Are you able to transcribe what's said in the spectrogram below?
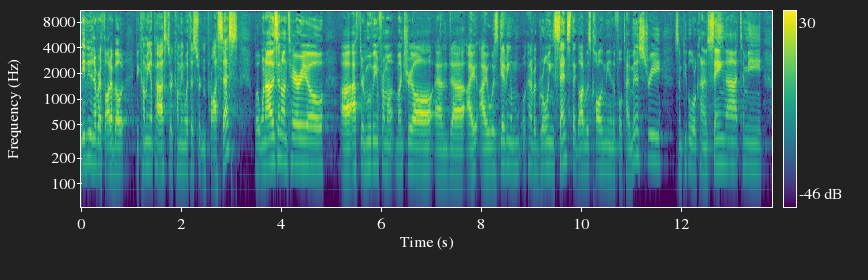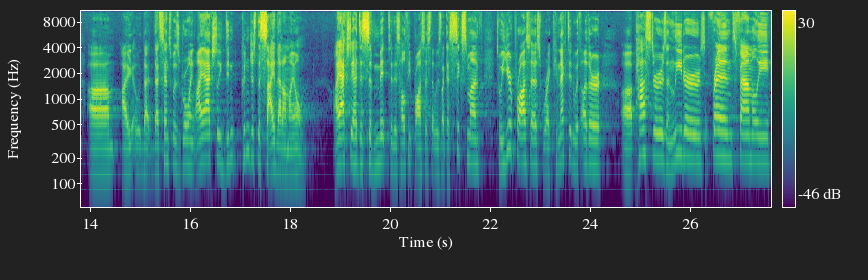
Maybe you never thought about becoming a pastor coming with a certain process, but when I was in Ontario, uh, after moving from Montreal, and uh, I, I, was getting a, kind of a growing sense that God was calling me into full time ministry. Some people were kind of saying that to me. Um, I, that, that sense was growing. I actually didn't, couldn't just decide that on my own. I actually had to submit to this healthy process that was like a six month to a year process where I connected with other uh, pastors and leaders, friends, family,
